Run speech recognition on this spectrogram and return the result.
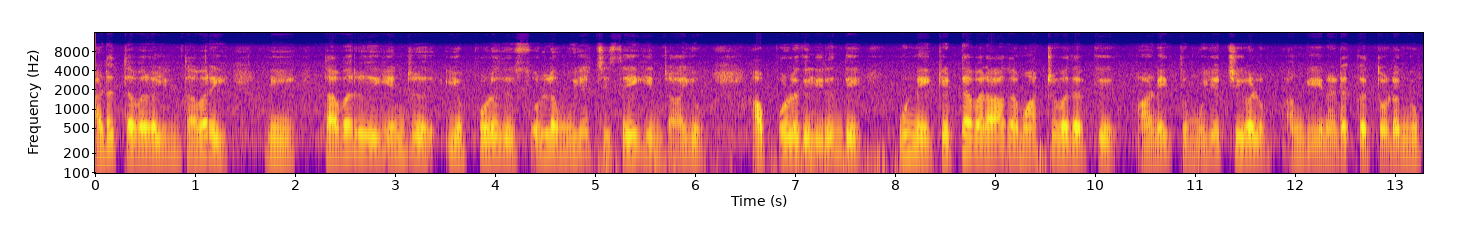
அடுத்தவர்களின் தவறை நீ தவறு என்று எப்பொழுது சொல்ல முயற்சி செய்கின்றாயோ? அப்பொழுதிலிருந்தே உன்னை கெட்டவராக மாற்றுவதற்கு அனைத்து முயற்சிகளும் அங்கே நடக்கத் தொடங்கும்.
